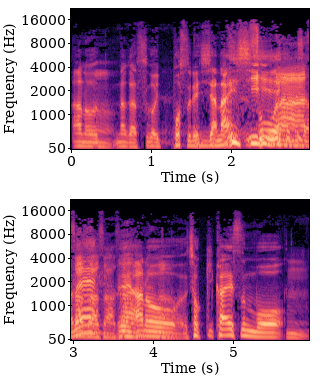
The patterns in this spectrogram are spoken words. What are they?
あの、なんかすごいポスレジじゃないし、そうあなんですよね。あの、食器返すんもん、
